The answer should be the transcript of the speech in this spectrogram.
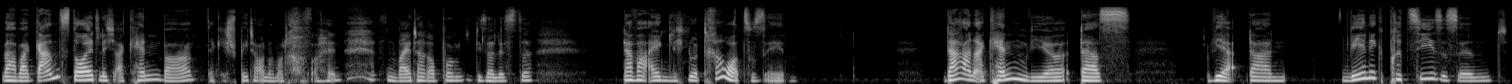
war aber ganz deutlich erkennbar, da gehe ich später auch nochmal drauf ein, das ist ein weiterer Punkt dieser Liste, da war eigentlich nur Trauer zu sehen. Daran erkennen wir, dass wir dann wenig präzise sind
